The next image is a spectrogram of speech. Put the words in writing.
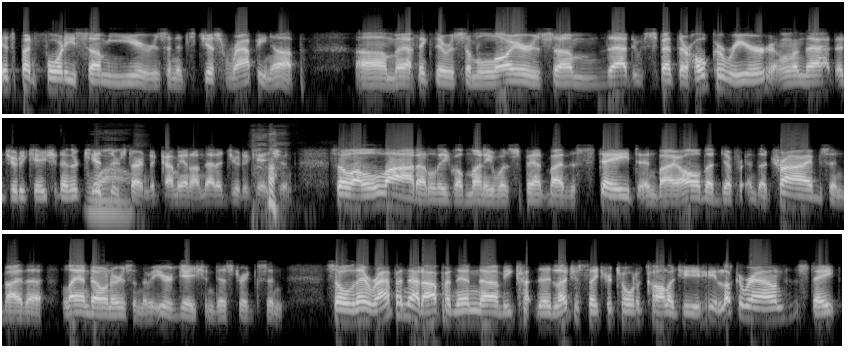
it's been 40 some years, and it's just wrapping up. Um, I think there were some lawyers um, that spent their whole career on that adjudication, and their kids wow. are starting to come in on that adjudication. so a lot of legal money was spent by the state and by all the different the tribes and by the landowners and the irrigation districts, and so they're wrapping that up. And then uh, the legislature told ecology, "Hey, look around the state.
